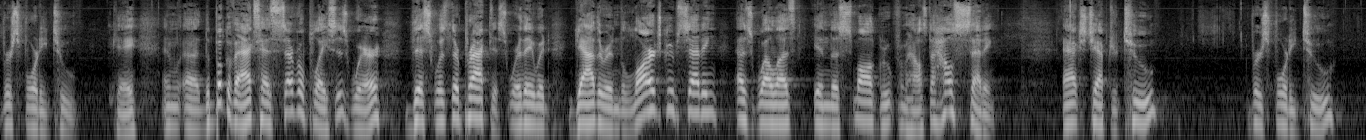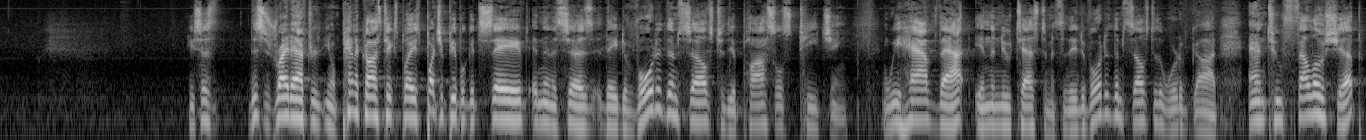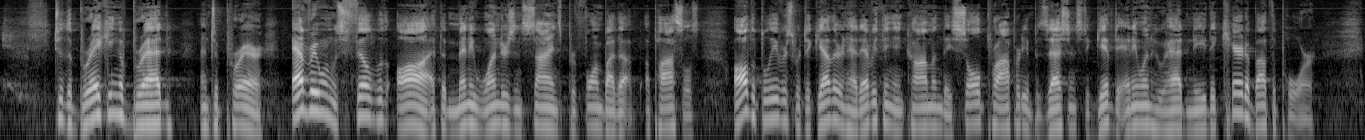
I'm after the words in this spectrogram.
verse forty-two. Okay, and uh, the book of Acts has several places where this was their practice, where they would gather in the large group setting as well as in the small group from house to house setting. Acts chapter 2, verse 42. He says, this is right after you know Pentecost takes place, a bunch of people get saved, and then it says they devoted themselves to the apostles' teaching. And we have that in the New Testament. So they devoted themselves to the Word of God and to fellowship, to the breaking of bread, and to prayer. Everyone was filled with awe at the many wonders and signs performed by the apostles. All the believers were together and had everything in common. They sold property and possessions to give to anyone who had need. They cared about the poor.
